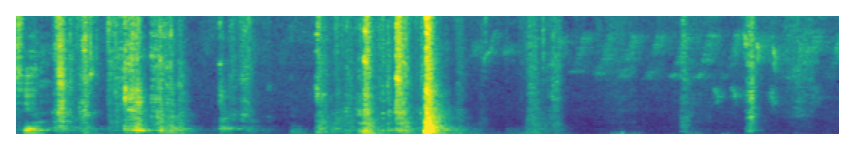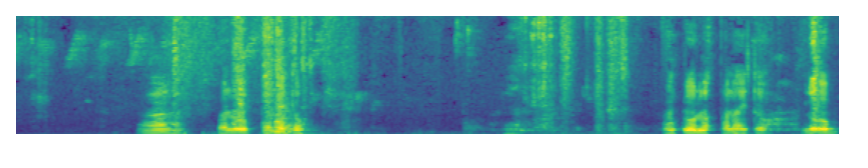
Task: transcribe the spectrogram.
mataas yun. Ah paloob pala ito yan ang tulak pala ito. Loob.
